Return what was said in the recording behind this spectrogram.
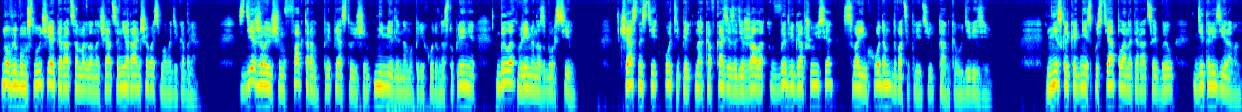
Но в любом случае операция могла начаться не раньше 8 декабря. Сдерживающим фактором, препятствующим немедленному переходу в наступление, было время на сбор сил. В частности, оттепель на Кавказе задержала выдвигавшуюся своим ходом 23-ю танковую дивизию. Несколько дней спустя план операции был детализирован.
